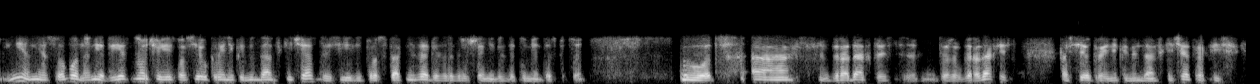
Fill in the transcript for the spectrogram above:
Нет, нет, свободно, нет. Есть ночью, есть по всей Украине комендантский час, то есть ездить просто так нельзя без разрешения, без документов специально. Вот. А в городах, то есть э, тоже в городах есть по всей Украине комендантский час практически.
